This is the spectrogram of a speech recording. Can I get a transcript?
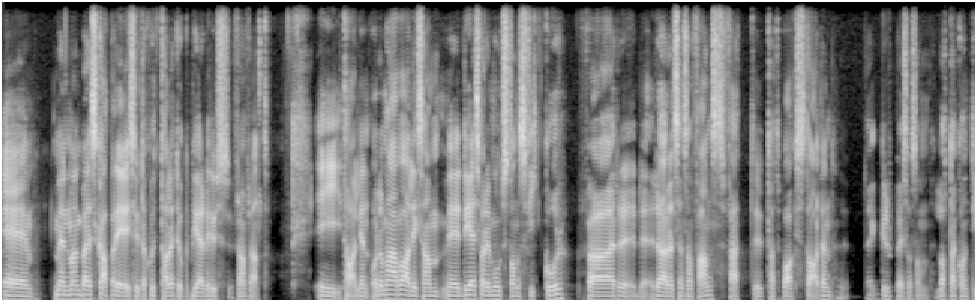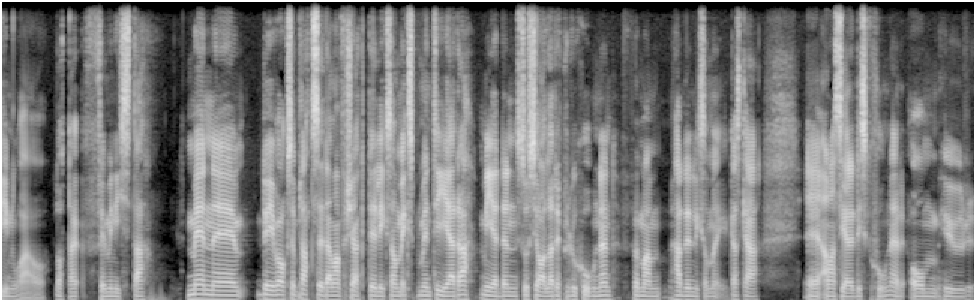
Eh, men man började skapa det i slutet av 70-talet i ockuperade hus framför allt i Italien. Och de här var liksom, eh, dels var det motståndsfickor för rörelsen som fanns för att eh, ta tillbaka staden. Grupper såsom Lotta Continua och Lotta Feminista. Men eh, det var också en platser där man försökte liksom experimentera med den sociala reproduktionen. För man hade liksom ganska eh, avancerade diskussioner om hur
